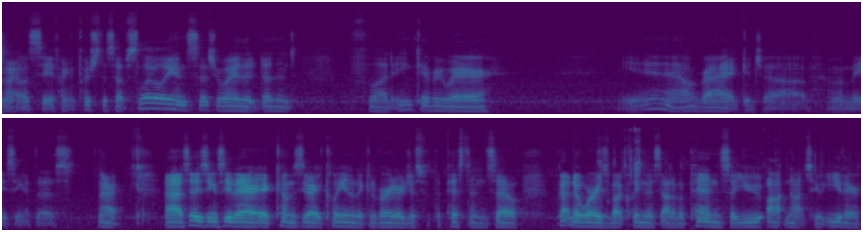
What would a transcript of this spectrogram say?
all right, let's see if I can push this up slowly in such a way that it doesn't flood ink everywhere. Yeah, all right, good job. I'm amazing at this. All right, uh, so as you can see there, it comes very clean in the converter just with the piston. So I've got no worries about cleaning this out of a pen, so you ought not to either.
